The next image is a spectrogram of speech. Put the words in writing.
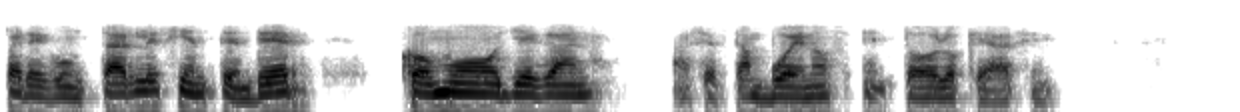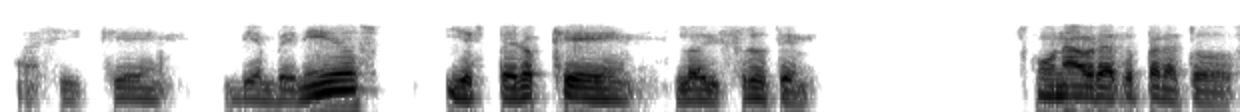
preguntarles y entender cómo llegan a ser tan buenos en todo lo que hacen. Así que bienvenidos y espero que lo disfruten. Un abrazo para todos.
